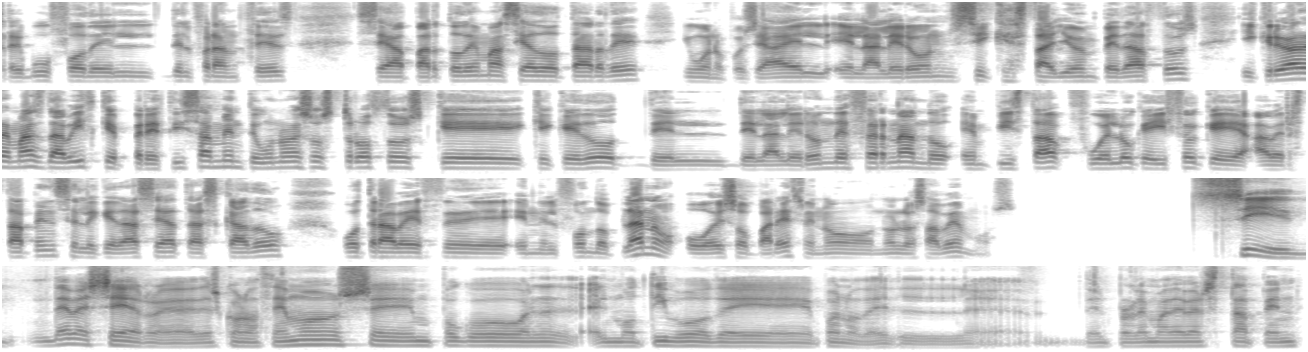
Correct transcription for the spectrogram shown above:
rebufo del, francés, se apartó demasiado tarde y bueno, pues ya el, alerón sí que estalló en pedazos. Y creo además, David, que precisamente uno de esos trozos que, quedó del, alerón de Fernando en pista fue lo que hizo que a Verstappen se le quedase atascado otra vez eh, en el fondo plano, o eso parece, no, no lo sabemos. Sí, debe ser. Eh, desconocemos eh, un poco el, motivo de, bueno, del, problema de Verstappen.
